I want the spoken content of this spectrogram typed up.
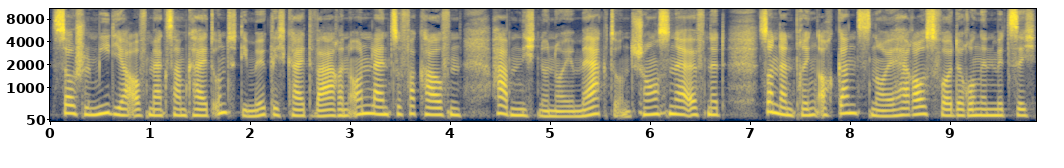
Social-Media-Aufmerksamkeit und die Möglichkeit, Waren online zu verkaufen, haben nicht nur neue Märkte und Chancen eröffnet, sondern bringen auch ganz neue Herausforderungen mit sich,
